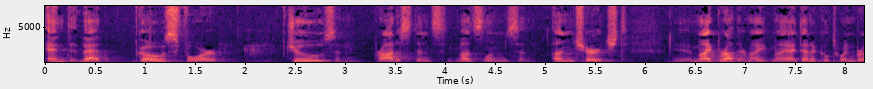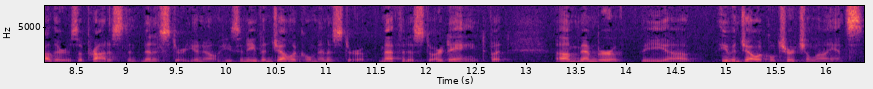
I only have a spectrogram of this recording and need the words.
And that goes for Jews and Protestants and Muslims and unchurched. My brother, my, my identical twin brother, is a Protestant minister. You know, he's an evangelical minister, a Methodist ordained, but a member of the uh, Evangelical Church Alliance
